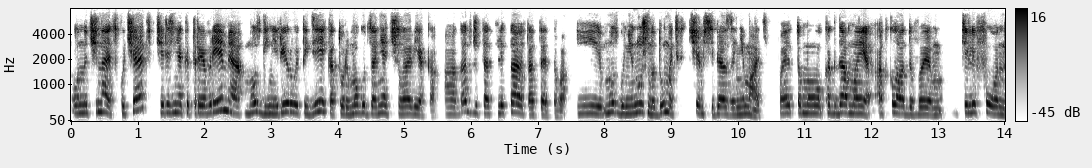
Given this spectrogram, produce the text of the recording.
он начинает скучать, через некоторое время мозг генерирует идеи, которые могут занять человека, а гаджеты отвлекают от этого. И мозгу не нужно думать, чем себя занимать. Поэтому, когда мы откладываем телефон,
